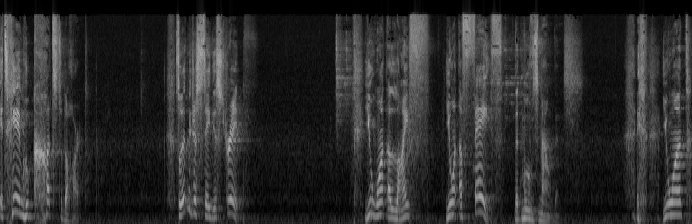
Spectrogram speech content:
It's him who cuts to the heart. So let me just say this straight. You want a life, you want a faith that moves mountains. You want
